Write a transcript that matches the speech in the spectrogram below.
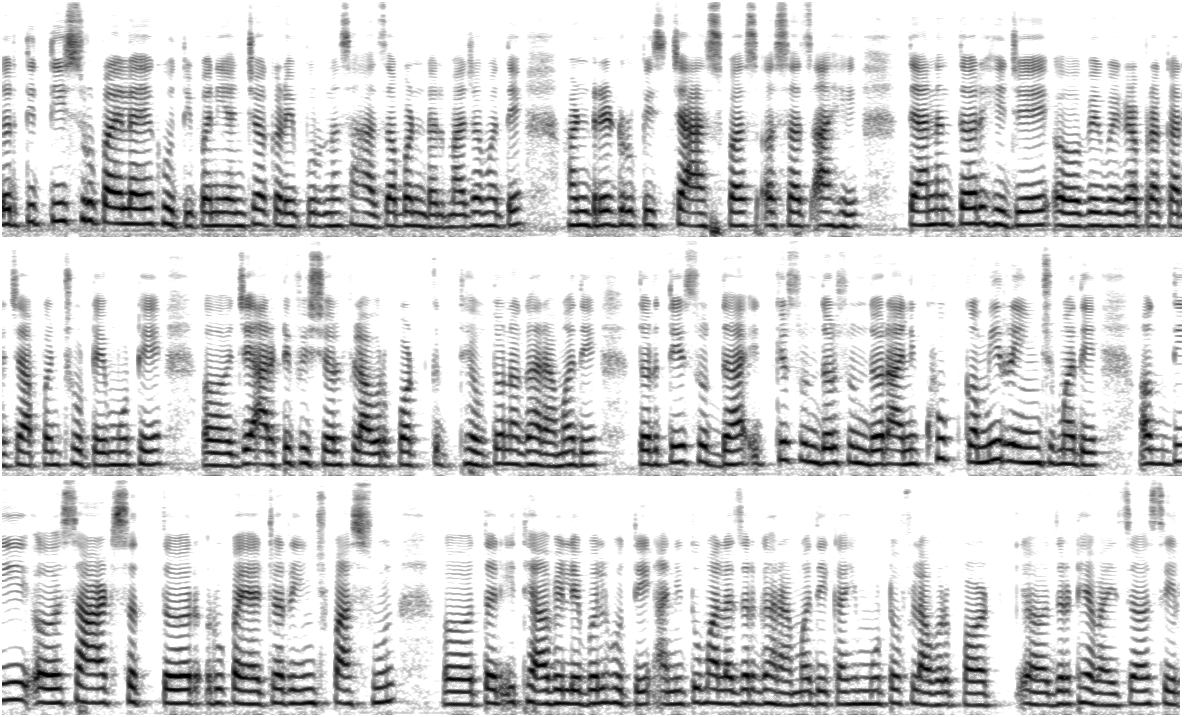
तर ती तीस रुपयाला एक होती पण यांच्याकडे पूर्ण सहाचा बंडल माझ्या मते हंड्रेड रुपीजच्या आसपास असाच आहे. त्यानंतर हे जे वेगवेगळ्या प्रकारचे आपण छोटे मोठे जे आर्टिफिशियल फ्लावर पॉट ठेवतो ना घरामध्ये तर ते सुद्धा इतके सुंदर सुंदर आणि खूप कमी रेंजमध्ये अगदी साठ सत्तर रुपयाच्या रेंजपासून तर इथे अवेलेबल होते. आणि तुम्हाला जर घरामध्ये काही मोठं फ्लावर पॉट जर ठेवायचं असेल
